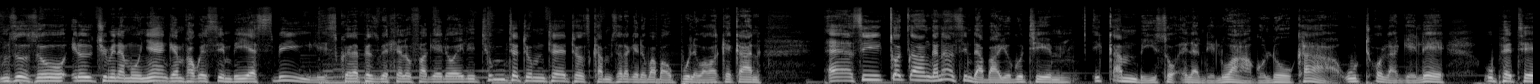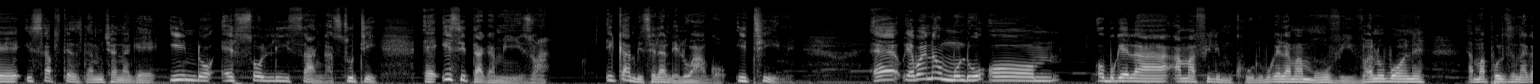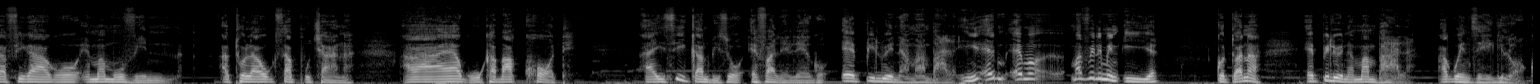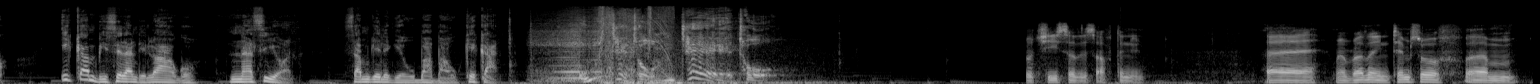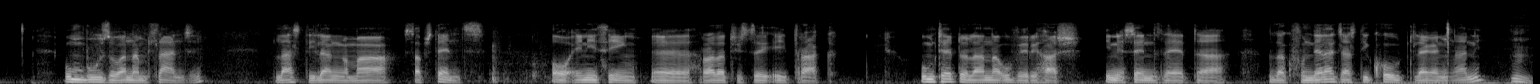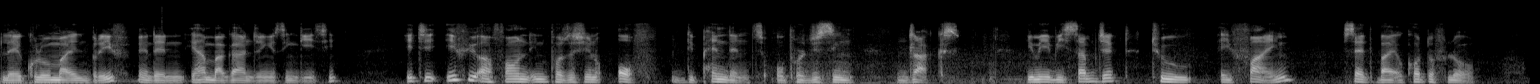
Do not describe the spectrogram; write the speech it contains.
mzuzu ilithumi namunye ngemva kwesimbi yesibili. Sikhwela phezu kwehlelo fakelo elithi umthetho umthetho sikhambisela ke nobaba upule wakwakhekana eh sicoca nganasi indaba yokuthi ikambiso elandelwako lokha utholakele uphethe isubstance namtshana ke into esolisa ngasuthi eh isidakamizwa. Ikambiso elandelwako ithini? Eh uyabona umuntu obukela amafilimu khulu ubukela ama-movie vane ubone amapholisa nakafikako ema-movini athola ukusaputshana ayakukho abakhothe ayisiyikambiso efaneleko empilweni amambala emafilimini iye kodwana empilweni amambala akwenzeki lokho. Ikambiso elandelwako nasi yona samukele-ke ubaba ugegana umthetho umthetho. Chisa this afternoon. Uh, my brother, in terms of um, umbuzo wanamhlanje, last dila ngama substance or anything, uh, rather to say a drug. Umthetho lana u very harsh in a sense that uh, ngizakufundela just i-code la kancane le khuluma in brief and then ihamba kanje ngesingisi ithi if you are found in possession of dependents or producing drugs you may be subject to a fine set by a court of law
